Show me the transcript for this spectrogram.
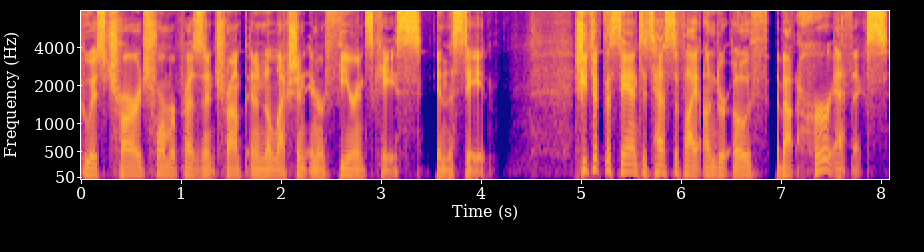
who has charged former President Trump in an election interference case in the state. She took the stand to testify under oath about her ethics.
